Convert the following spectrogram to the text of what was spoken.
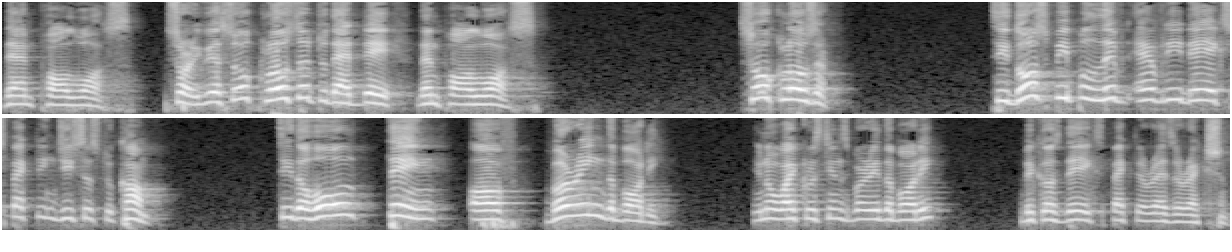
than Paul was. Sorry, we are so closer to that day than Paul was. So closer. See, those people lived every day expecting Jesus to come. See, the whole thing of burying the body. You know why Christians bury the body? Because they expect a resurrection.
